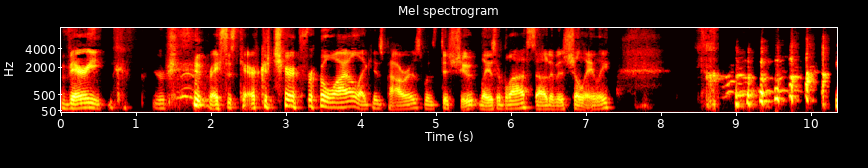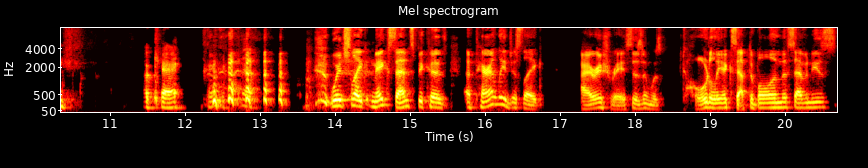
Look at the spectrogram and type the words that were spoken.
very racist caricature for a while. Like his powers was to shoot laser blasts out of his shillelagh. okay. Which like makes sense because apparently just like Irish racism was totally acceptable in the 70s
